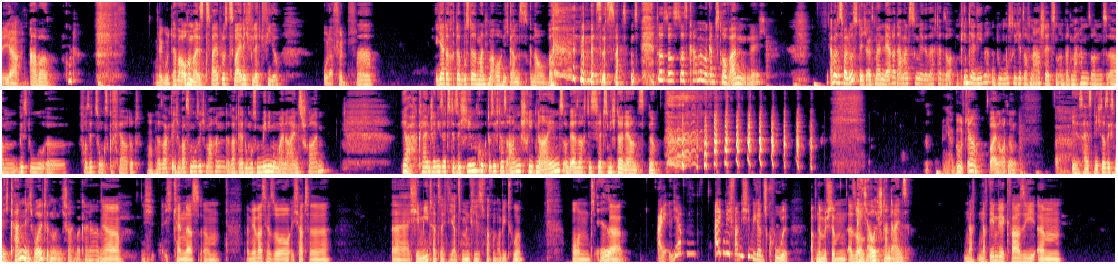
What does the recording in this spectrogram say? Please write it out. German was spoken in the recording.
Ja. Aber gut. Ja gut. Da war auch immer, ist zwei plus zwei nicht vielleicht vier? Oder fünf. Ah. Ja, doch, da wusste er manchmal auch nicht ganz genau. das, ist, das, das, das kam immer ganz drauf an, nicht? Aber das war lustig, als mein Lehrer damals zu mir gesagt hat, so, Kind der Liebe, du musst dich jetzt auf den Arsch setzen und was machen, sonst ähm, bist du äh, versetzungsgefährdet. Mhm. Da sagte ich, was muss ich machen? Da sagte er, du musst Minimum eine Eins schreiben. Ja, Klein Jenny setzte sich hin, guckte sich das an, schrieb eine Eins und er sagte, ist jetzt nicht dein Ernst, ne? ja, gut. Ja, war in Ordnung. Das heißt nicht, dass ich es nicht kann. Ich wollte nur nicht scheinbar, keine Ahnung. Ja, ich, ich kenne das. Ähm, bei mir war es ja so, ich hatte äh, Chemie tatsächlich als mündliches Fach im Abitur. Und äh, ja, eigentlich fand ich Chemie ganz cool. Ab einem bestimmten, also. Ich auch, ich stand eins. Nach, nachdem wir quasi, ähm,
